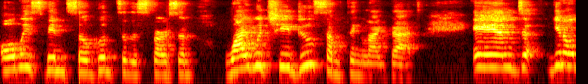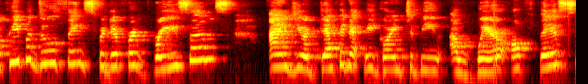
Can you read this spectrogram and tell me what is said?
always been so good to this person. Why would she do something like that? And, you know, people do things for different reasons, and you're definitely going to be aware of this.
